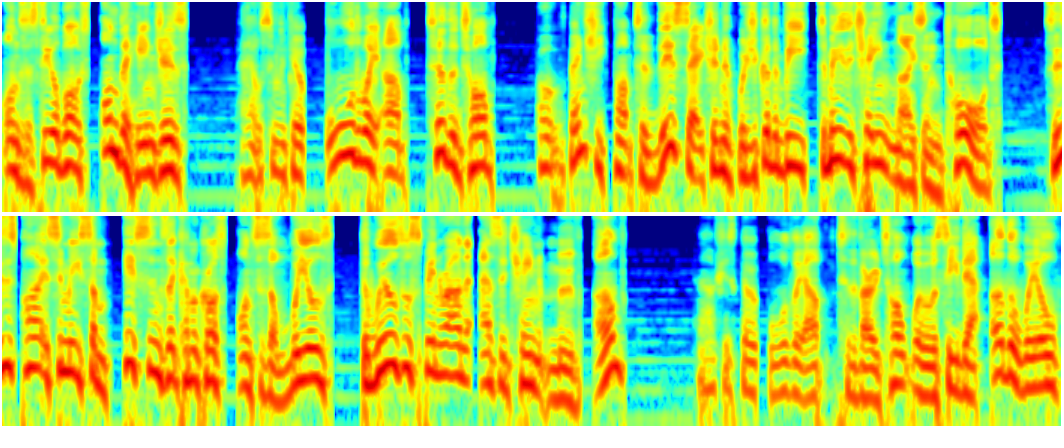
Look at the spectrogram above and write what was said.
onto steel blocks, onto hinges, and it will simply go all the way up to the top, but eventually come up to this section, which is going to be to make the chain nice and taut. So this part is simply some pistons that come across onto some wheels. The wheels will spin around as the chain move up. Now just go all the way up to the very top where we'll see that other wheel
